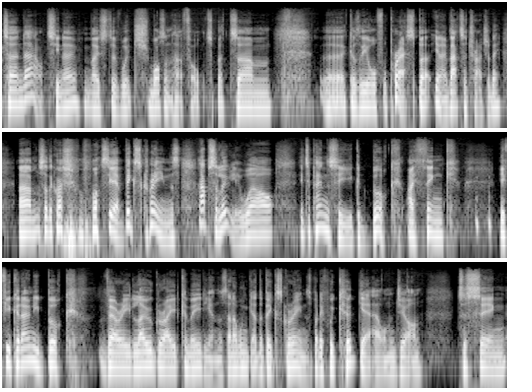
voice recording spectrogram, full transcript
turned out, you know, most of which wasn't her fault, but um, because of the awful press. But, you know, that's a tragedy. Um, so the question was, yeah, big screens. Absolutely. Well, it depends who you could book. I think if you could only book very low grade comedians, then I wouldn't get the big screens. But if we could get Elton John to sing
